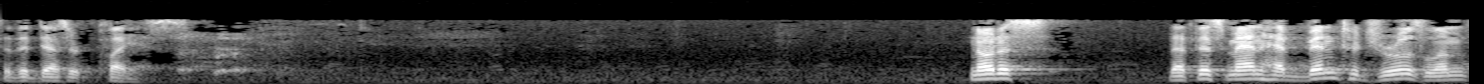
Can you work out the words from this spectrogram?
to the desert place. Notice that this man had been to Jerusalem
